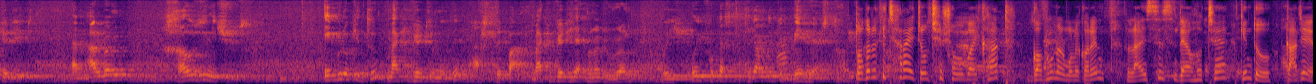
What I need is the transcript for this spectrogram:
credit, and urban housing issues. এগুলো কিন্তু মাইক্রো ক্রেডিটের মধ্যে আসতে পারে। মাইক্রো ক্রেডিট এখন আর রুরাল ওই ওই ফোকাস থেকে আমাদেরকে বের হয়ে আসতে হবে। তদারকি ছাড়াই চলছে সমবায় খাত। গভর্নর মনে করেন লাইসেন্স দেওয়া হচ্ছে কিন্তু কাজের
